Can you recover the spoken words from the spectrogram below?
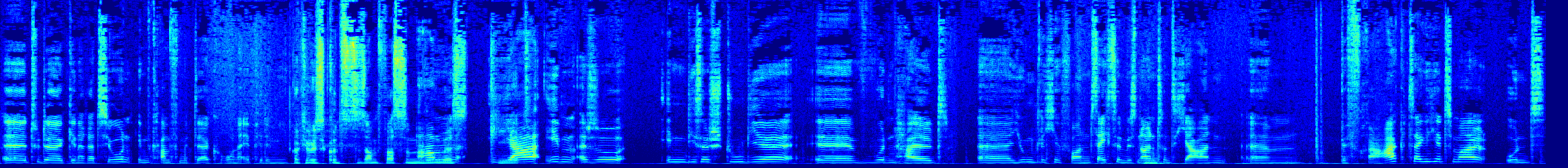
äh, to the Generation im Kampf mit der Corona-Epidemie. Okay, willst du kurz zusammenfassen, worüber Ähm, es geht? ja, eben, also in dieser Studie äh, wurden halt äh, Jugendliche von 16 bis 29 Jahren ähm, befragt, sage ich jetzt mal. Und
